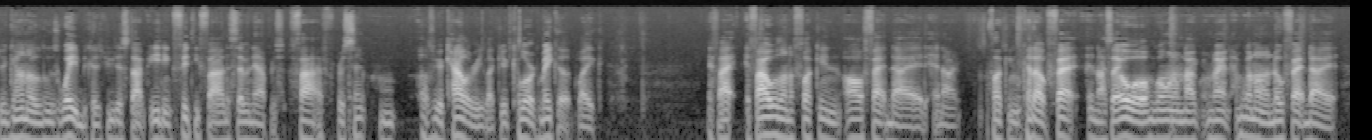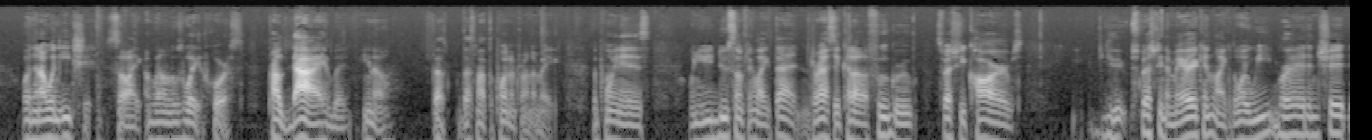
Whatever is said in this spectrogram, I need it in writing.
you're gonna lose weight because you just stop eating 55 to 75 percent of your calorie, like your caloric makeup like if i if i was on a fucking all fat diet and i fucking cut out fat and i say oh well i'm going i'm not i'm, not, I'm going on a no fat diet well then i wouldn't eat shit so like i'm gonna lose weight of course probably die but you know that's that's not the point i'm trying to make the point is when you do something like that drastic cut out a food group especially carbs you, especially an American, like the way we eat bread and shit,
